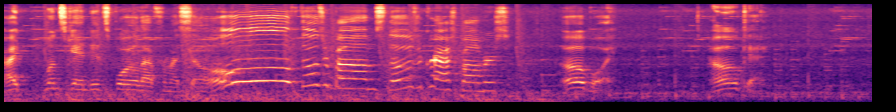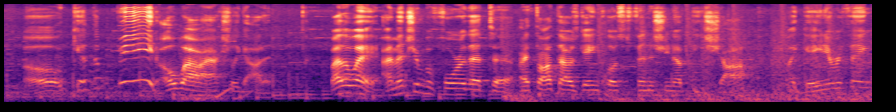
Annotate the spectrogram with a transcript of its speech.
I, once again, did spoil that for myself. Oh, those are bombs. Those are crash bombers. Oh, boy. Okay. Oh, get the beat. Oh, wow, I actually got it. By the way, I mentioned before that uh, I thought that I was getting close to finishing up the shop, like getting everything.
